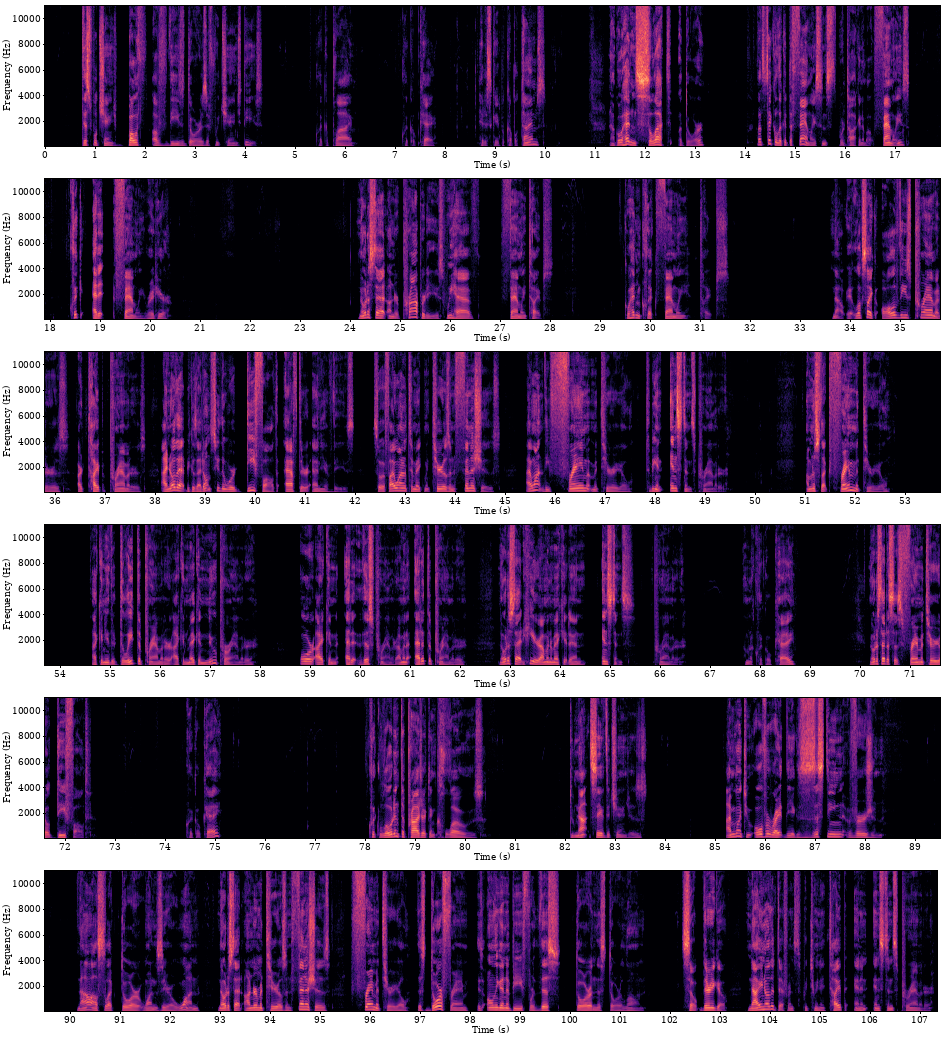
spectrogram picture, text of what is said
This will change both of these doors if we change these. Click Apply, click OK. Hit Escape a couple times. Now go ahead and select a door. Let's take a look at the family since we're talking about families. Click Edit Family right here. Notice that under Properties, we have Family Types. Go ahead and click Family Types. Now, it looks like all of these parameters are type parameters. I know that because I don't see the word default after any of these. So if I wanted to make materials and finishes, I want the frame material to be an instance parameter. I'm going to select frame material. I can either delete the parameter, I can make a new parameter, or I can edit this parameter. I'm going to edit the parameter Notice that here, I'm going to make it an instance parameter. I'm going to click OK. Notice that it says frame material default. Click OK. Click load into project and close. Do not save the changes. I'm going to overwrite the existing version. Now I'll select door 101 Notice that under materials and finishes, frame material, this door frame is only going to be for this door and this door alone. So there you go. Now you know the difference between a type and an instance parameter.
